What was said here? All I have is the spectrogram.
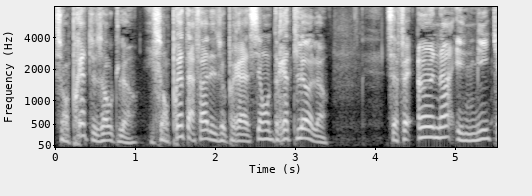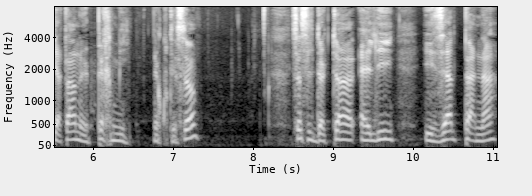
Ils sont prêts, eux autres, là. Ils sont prêts à faire des opérations drette là, là. Ça fait un an et demi qu'ils attendent un permis. Écoutez ça. Ça, c'est le docteur Ali Izad Pana,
